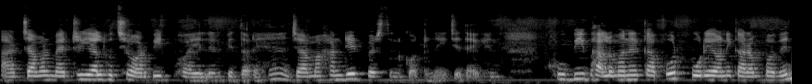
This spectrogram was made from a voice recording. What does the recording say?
আর জামার ম্যাটেরিয়াল হচ্ছে অরবিট ভয়েলের ভেতরে হ্যাঁ? জামা হান্ড্রেড পার্সেন্ট কটন এই যে দেখেন। খুবই ভালো মানের কাপড়, পরে অনেক আরাম পাবেন।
